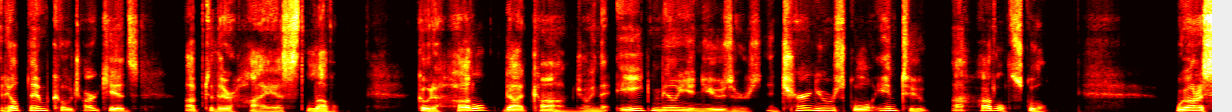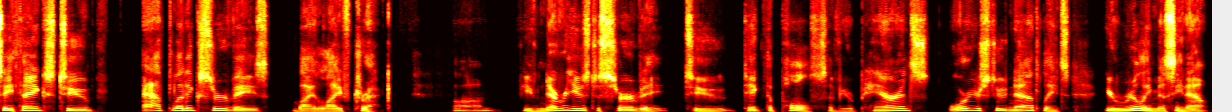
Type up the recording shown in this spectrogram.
that helped them coach our kids up to their highest level. Go to hudl.com, join the 8 million users, and turn your school into a Hudl school. We want to say thanks to Athletic Surveys by Lifetrack. Um, if you've never used a survey to take the pulse of your parents or your student athletes, you're really missing out.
